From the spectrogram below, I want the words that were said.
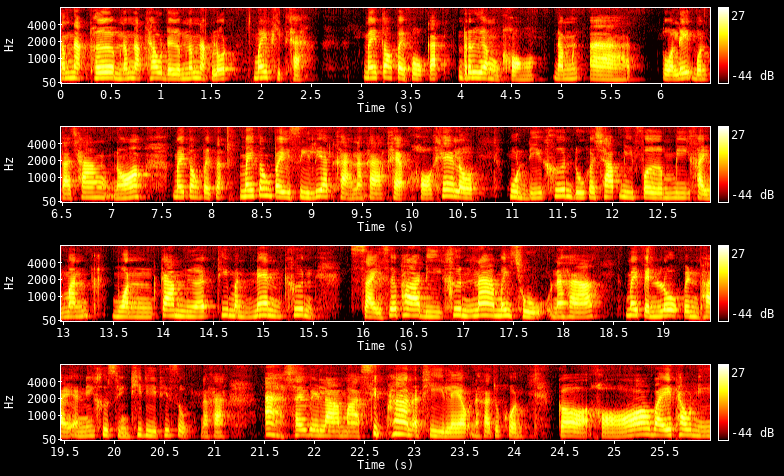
น้ำหนักเพิ่มน้ำหนักเท่าเดิมน้ำหนักลดไม่ผิดค่ะ ไม่ต้องไปโฟกัสเรื่องของน้ำอ่าตัวเลขบนตาช่างเนาะไม่ต้องไปไม่ต้องไปซีเรียสค่ะนะคะแค่ขอแค่เราหุ่นดีขึ้นดูกระชับมีเฟิร์มมีไขมันมวลกล้ามเนื้อที่มันแน่นขึ้น ใส่เสื้อผ้าดีขึ้นหน้าไม่ฉุนะคะ ไม่เป็นโรคเป็นภัยอันนี้คือสิ่งที่ดีที่สุดนะคะ อะใช้เวลามา 15 นาทีแล้วนะคะทุกคนก็ขอไว้เท่านี้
